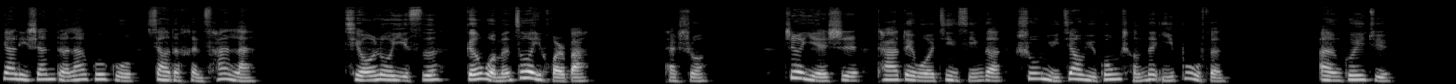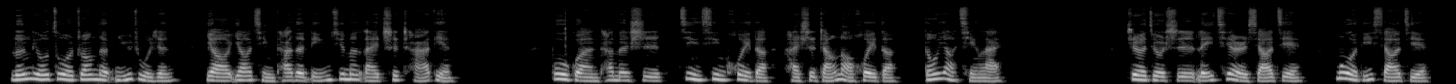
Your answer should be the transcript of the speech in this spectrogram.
亚历山德拉姑姑笑得很灿烂。求·路易斯，跟我们坐一会儿吧，他说。这也是他对我进行的淑女教育工程的一部分。按规矩，轮流坐庄的女主人要邀请她的邻居们来吃茶点，不管他们是浸信会的还是长老会的，都要请来。这就是雷切尔小姐、莫迪小姐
